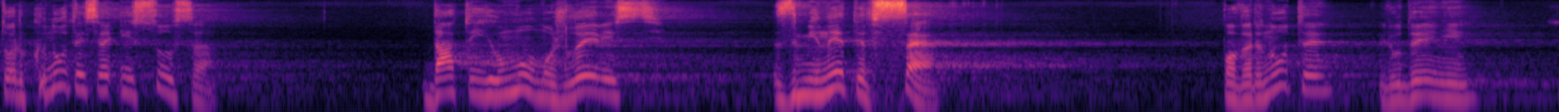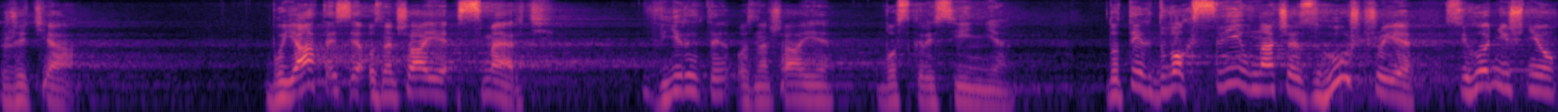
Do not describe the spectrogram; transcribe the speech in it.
торкнутися Ісуса, дати Йому можливість змінити все, повернути людині життя. Боятися означає смерть, вірити означає Воскресіння. До тих двох слів, наче згущує сьогоднішню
